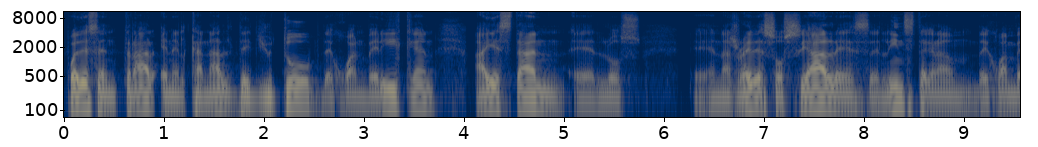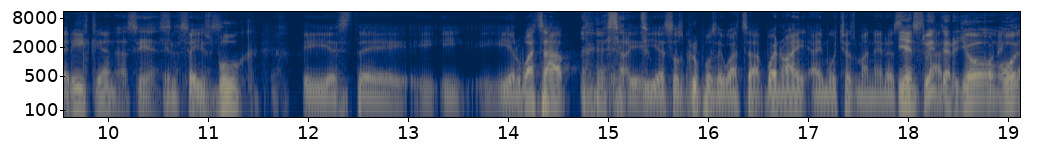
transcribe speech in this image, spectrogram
Puedes entrar en el canal de YouTube de Juan Beriken. Ahí están eh, los en las redes sociales, el Instagram de Juan Beriken, así es, el así Facebook es. y este y, y, y, el WhatsApp y, y, esos grupos de WhatsApp. Bueno, hay, hay muchas maneras. Y de en Twitter, yo hoy,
